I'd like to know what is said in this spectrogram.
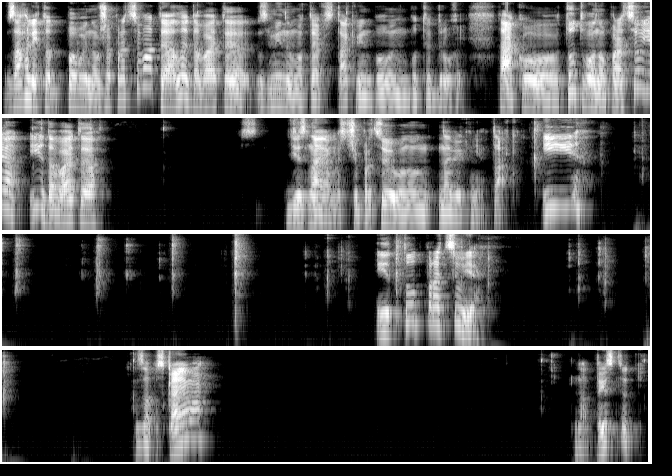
Взагалі тут повинно вже працювати, але давайте змінимо текст. Так, він повинен бути другий. Так, о, тут воно працює, і давайте дізнаємось, чи працює воно на вікні. Так. І. І тут працює. Запускаємо. Натиснуть.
